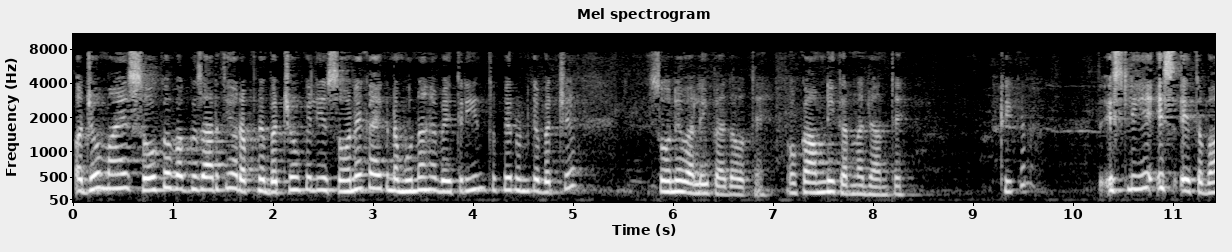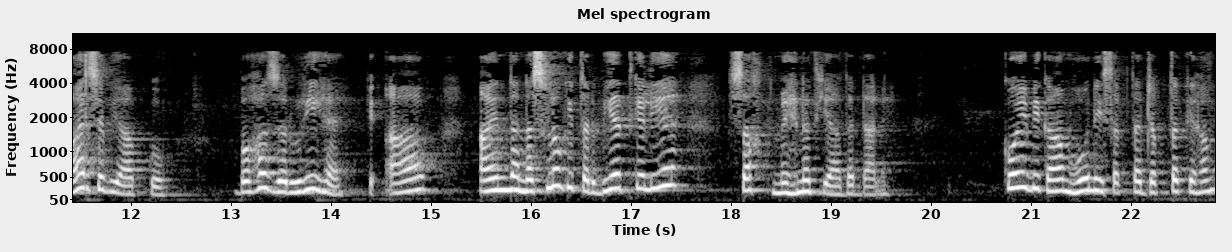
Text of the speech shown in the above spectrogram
اور جو مائیں سو کا وقت گزارتی ہیں اور اپنے بچوں کے لیے سونے کا ایک نمونہ ہے بہترین، تو پھر ان کے بچے سونے والے ہی پیدا ہوتے ہیں۔ وہ کام نہیں کرنا جانتے۔ ٹھیک ہے نا؟ تو اس لیے اس اعتبار سے بھی آپ کو بہت ضروری ہے کہ آپ آئندہ نسلوں کی تربیت کے لیے سخت محنت کی عادت ڈالیں۔ کوئی بھی کام ہو نہیں سکتا جب تک کہ ہم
